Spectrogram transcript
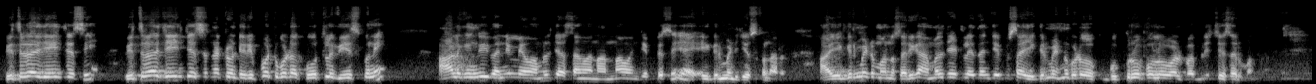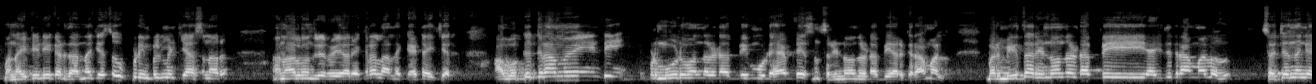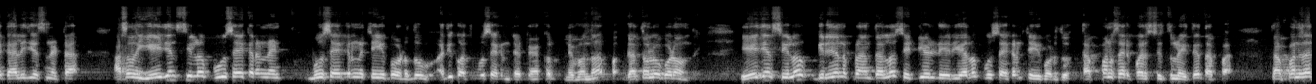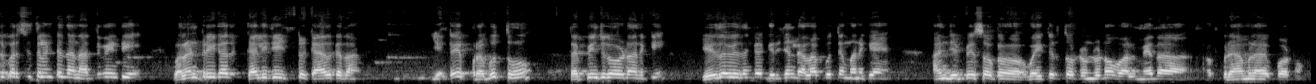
విత్డ్రా చేయించేసి విత్డ్రా చేయించేసినటువంటి రిపోర్ట్ కూడా కోర్టులో వేసుకుని వాళ్ళకి ఇంకా ఇవన్నీ మేము అమలు చేస్తామని అన్నామని చెప్పేసి అగ్రిమెంట్ చేసుకున్నారు. ఆ అగ్రిమెంట్ మనం సరిగా అమలు చేయట్లేదని చెప్పేసి ఆ అగ్రిమెంట్ కూడా బుక్ రూపంలో వాళ్ళు పబ్లిష్ చేశారు మన మన ఐటీడీ ఇక్కడ ధర్నా చేస్తే ఇప్పుడు ఇంప్లిమెంట్ చేస్తున్నారు. ఆ నాలుగు వందల ఇరవై ఆరు ఎకరాలు అలా కేటాయించారు. ఆ ఒక్క గ్రామం ఏంటి? ఇప్పుడు మూడు వందల డెబ్బై మూడు హ్యాబిటేషన్స్ రెండు వందల డెబ్బై ఆరు గ్రామాలు. మరి మిగతా రెండు వందల డెబ్బై ఐదు గ్రామాలు స్వచ్ఛందంగా ఖాళీ చేసినట్ట? అసలు ఏజెన్సీలో భూసేకరణ భూసేకరణ చేయకూడదు. అది కొత్త భూసేకరణ చట్టం యొక్క నిబంధన గతంలో కూడా ఉంది. ఏజెన్సీలో గిరిజన ప్రాంతాల్లో షెడ్యూల్డ్ ఏరియాలో భూసేకరణ చేయకూడదు. తప్పనిసరి పరిస్థితులు అయితే తప్ప. తప్పనిసరి పరిస్థితులు అంటే దాని అర్థం ఏంటి? వాలంటరీగా ఖాళీ చేయటం కాదు కదా. అంటే ప్రభుత్వం తప్పించుకోవడానికి ఏదో విధంగా గిరిజనులు ఎలా పోతే మనకే అని చెప్పేసి ఒక వైఖరితో ఉండడం వాళ్ళ మీద ప్రేమ లేకపోవడం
